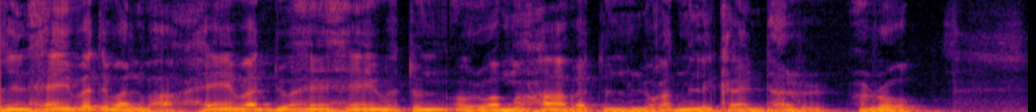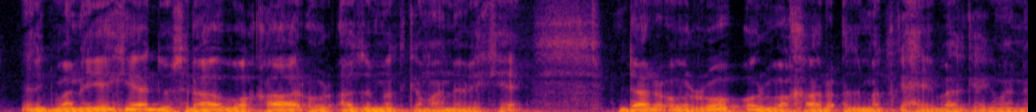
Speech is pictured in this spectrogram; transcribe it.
ذیل حیبت والبا حیبت جو ہے، حیبتن اور و مہابتن لغت میں لکھا ہے ڈر، روب۔ ایک معنی یہ کیا دوسرا وقار اور عظمت کا معنی بھی کیا ڈر اور روب اور وقار عظمت کا حیبت کا معنی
